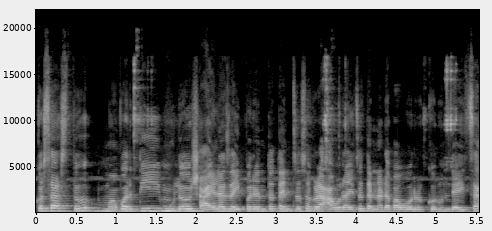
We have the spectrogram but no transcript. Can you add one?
कसं असतं म वरती मुलं शाळेला जाईपर्यंत त्यांचं सगळं आवरायचं त्यांना डबावर करून द्यायचा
